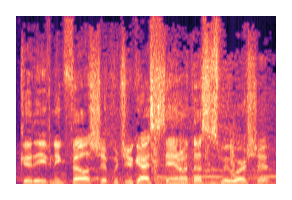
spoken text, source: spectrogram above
Good evening, fellowship. Would you guys stand with us as we worship?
